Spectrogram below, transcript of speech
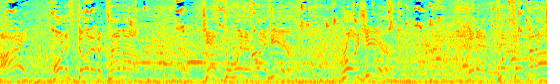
All right, Hornets don't have a timeout. Chance to win it right here. Rozier gonna have to put something up.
